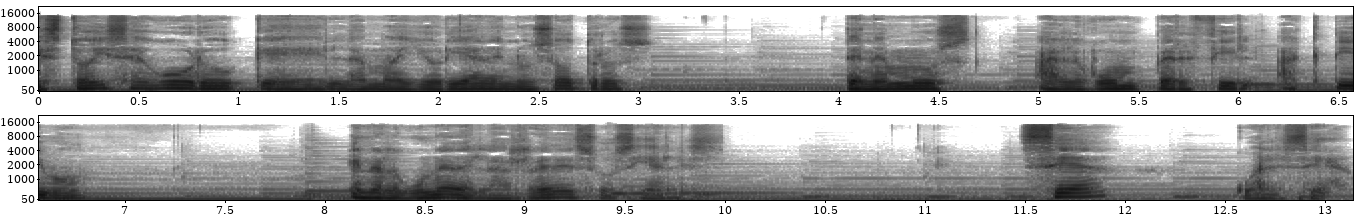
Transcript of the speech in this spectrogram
Estoy seguro que la mayoría de nosotros tenemos algún perfil activo en alguna de las redes sociales, sea cual sea.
